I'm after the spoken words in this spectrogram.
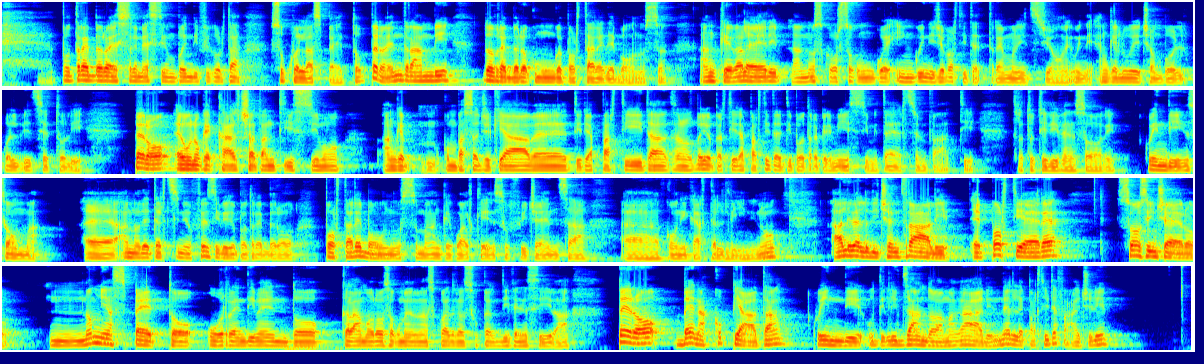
potrebbero essere messi un po' in difficoltà su quell'aspetto, però entrambi dovrebbero comunque portare dei bonus. Anche Valeri l'anno scorso comunque in 15 partite 3 munizioni, quindi anche lui c'è un po' quel vizietto lì però è uno che calcia tantissimo anche con passaggi chiave, tiri a partita, se non sbaglio per tiri a partita è tipo tra i primissimi, terzo infatti, tra tutti i difensori. Quindi insomma eh, hanno dei terzini offensivi che potrebbero portare bonus, ma anche qualche insufficienza eh, con i cartellini. No? A livello di centrali e portiere, sono sincero, non mi aspetto un rendimento clamoroso come una squadra super difensiva però ben accoppiata, quindi utilizzandola magari nelle partite facili,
